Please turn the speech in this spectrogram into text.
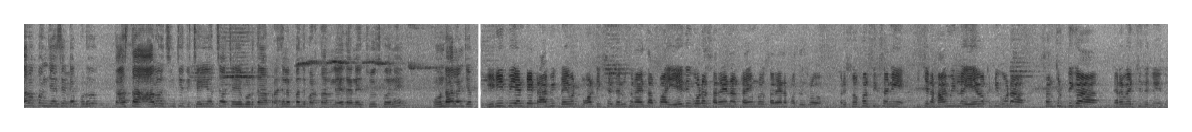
ఆరోపణ చేసేటప్పుడు కాస్త ఆలోచించి ఇది చేయొచ్చా చేయకూడదా ప్రజలు ఇబ్బంది పడతారు లేదనేది చూసుకొని ఉండాలని చెప్పి టీడీపీ అంటే ట్రాఫిక్ డైవర్ట్ పాలిటిక్స్ జరుగుతున్నాయి తప్ప ఏది కూడా సరైన టైంలో సరైన పద్ధతిలో మరి సూపర్ సిక్స్ అని ఇచ్చిన హామీల్లో ఏ ఒక్కటి కూడా సంతృప్తిగా నెరవేర్చింది లేదు.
